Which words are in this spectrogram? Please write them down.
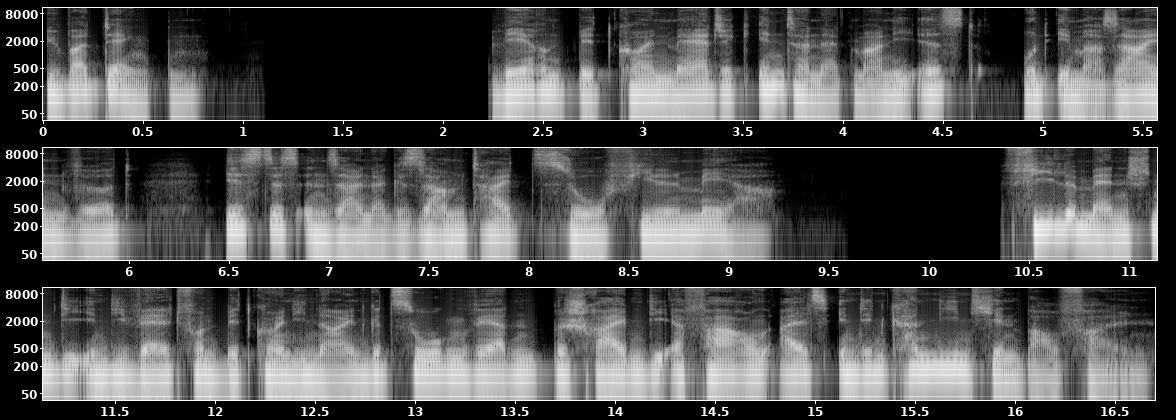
überdenken. Während Bitcoin Magic Internet Money ist und immer sein wird, ist es in seiner Gesamtheit so viel mehr. Viele Menschen, die in die Welt von Bitcoin hineingezogen werden, beschreiben die Erfahrung als in den Kaninchenbau fallen.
